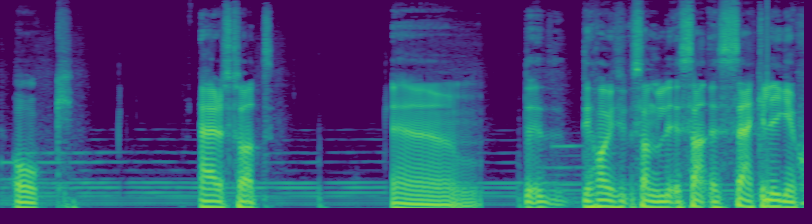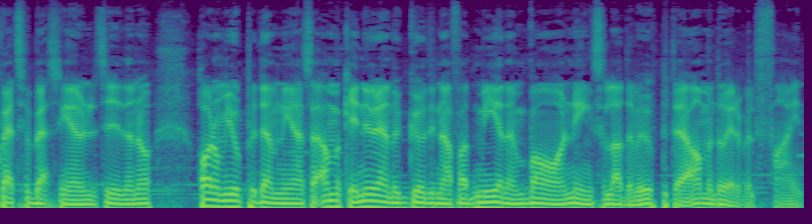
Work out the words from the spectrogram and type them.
Och är det så att eh, det, det har ju sa, säkerligen skett förbättringar under tiden och har de gjort bedömningar så ah, men nu är det ändå good enough att med en varning så laddar vi upp det. Ja, men då är det väl fine.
